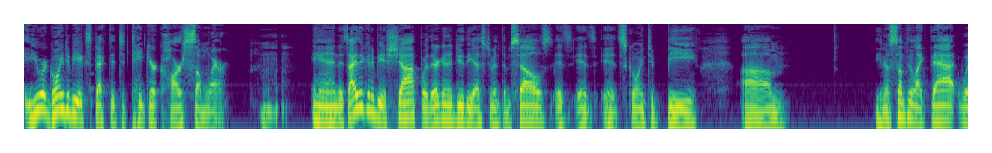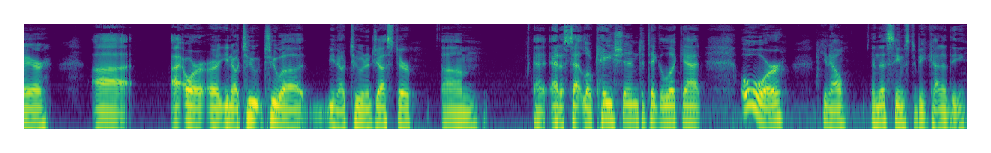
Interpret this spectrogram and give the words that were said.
you are going to be expected to take your car somewhere. And it's either going to be a shop where they're going to do the estimate themselves. It's, it's, it's going to be, um, you know, something like that where, uh, I, or, or, you know, to, to, a you know, to an adjuster, um, at, at a set location to take a look at, or, you know, and this seems to be kind of the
